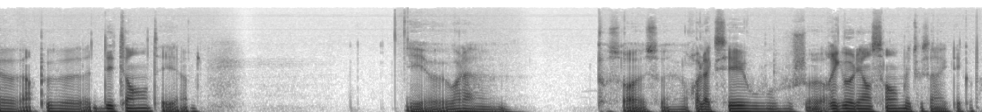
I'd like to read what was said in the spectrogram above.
euh, un peu euh, détente et, et voilà, pour se, se relaxer ou rigoler ensemble et tout ça avec les copains.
